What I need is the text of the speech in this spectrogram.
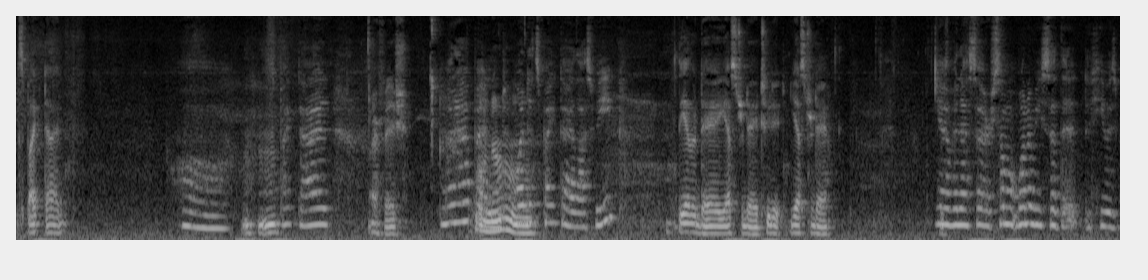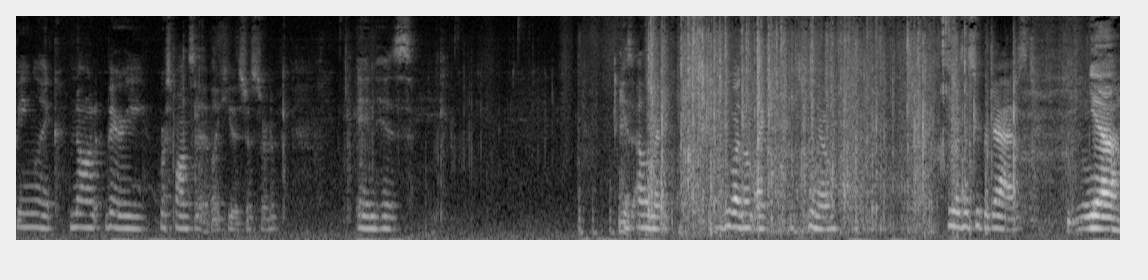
Spike died. Oh, mm-hmm. Spike died. Our fish. What oh, happened? no. When did Spike die? Last week? The other day, yesterday, two days, yesterday. Yeah, Vanessa or some one of you said that he was being like not very responsive, like he was just sort of in his his element. He wasn't like you know he wasn't super jazzed Yeah,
